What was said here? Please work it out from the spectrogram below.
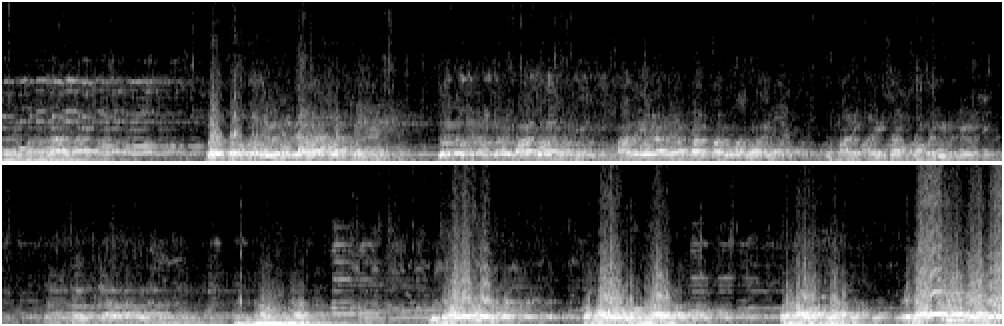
અરે મહારાજ. તો તો હું જરૂર છે તો તો કોઈ વાંધો નથી. મારે અહીંયા વેપાર કરવો હોય. તો મારે પૈસા પણ મળી તો હું જવા જાઓ છે. કમાવો તો જાઓ પણ હા ભૈયા કે જાઓ છે અંદર?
